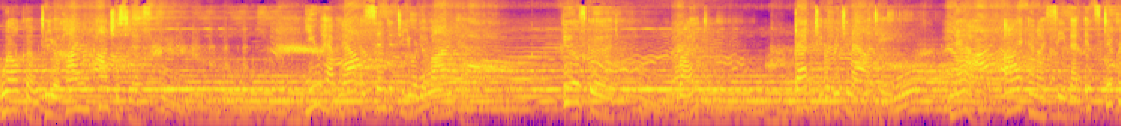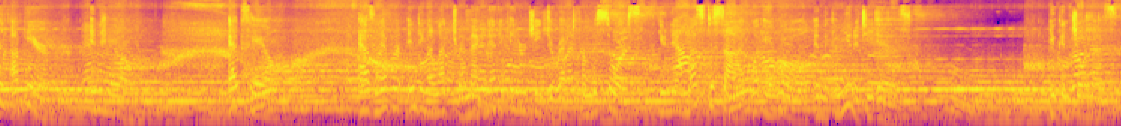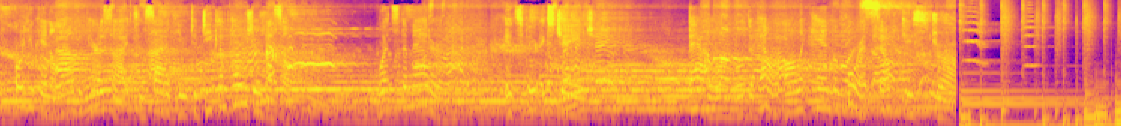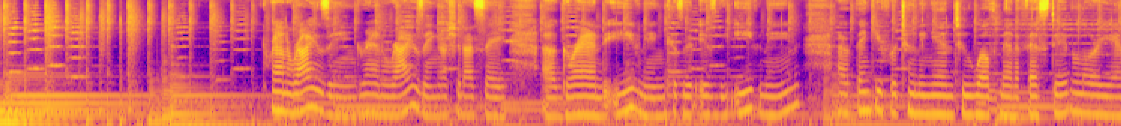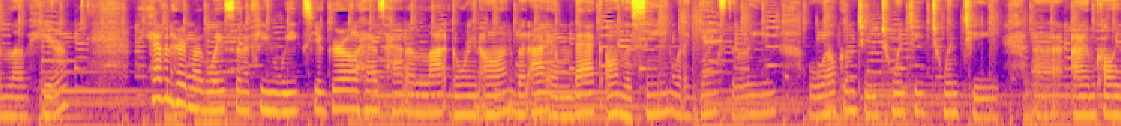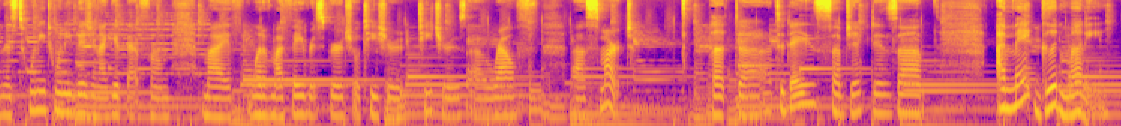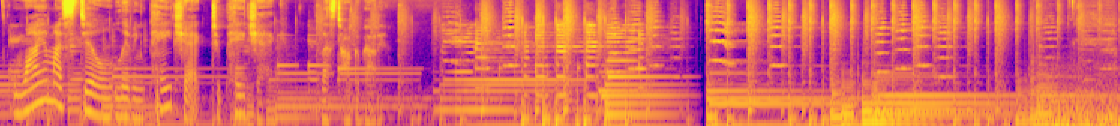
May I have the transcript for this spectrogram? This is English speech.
Welcome to your higher consciousness. You have now ascended to your divine path. Feels good, right? Back to originality. Now, I and I see that it's different up here. Inhale. Exhale. As never-ending electromagnetic energy direct from the source, you now must decide what your role in the community is. You can join us, or you can allow the parasites inside of you to decompose your vessel. What's the matter? It's fair exchange. Babylon will devour all it can before it self-destructs. Grand Rising, Grand Rising, or should I say, a grand evening, because it is the evening. Uh, thank you for tuning in to Wealth Manifested. LorriAnne Love here. You haven't heard my voice in a few weeks. Your girl has had a lot going on, but I am back on the scene with a gangster lean Welcome to 2020. Uh, I am calling this 2020 vision. I get that from my one of my favorite spiritual teacher teachers, uh, Ralph uh, Smart. But uh, today's subject is uh, I make good money. Why am I still living paycheck to paycheck? Let's talk about it.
